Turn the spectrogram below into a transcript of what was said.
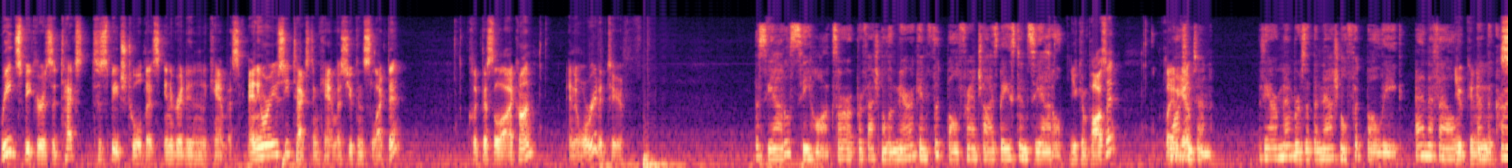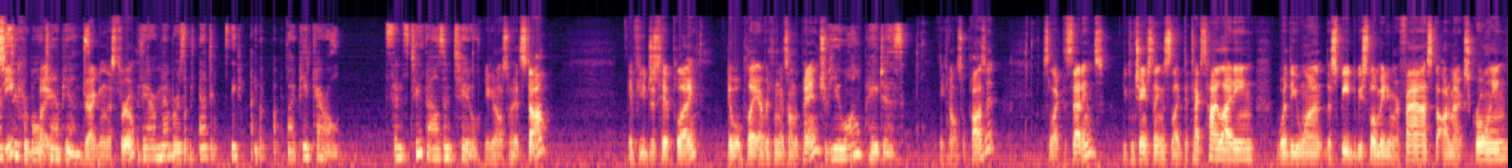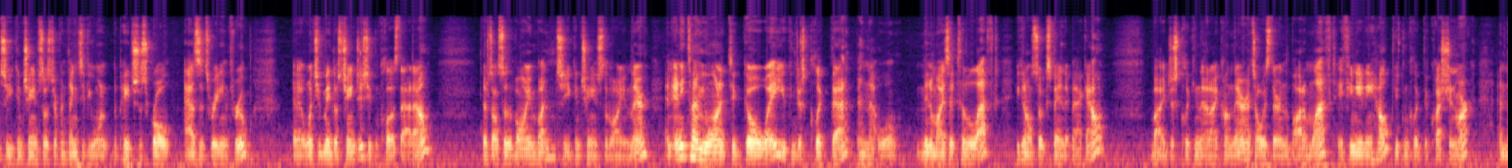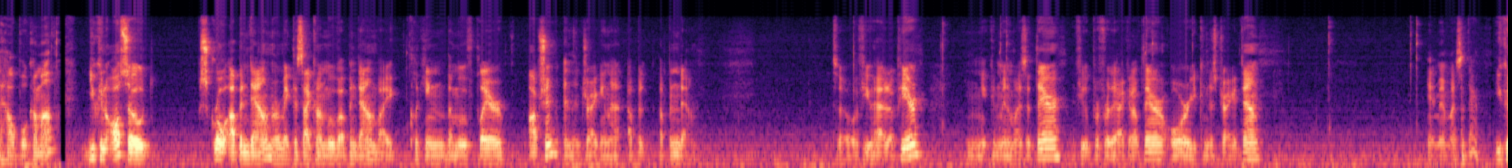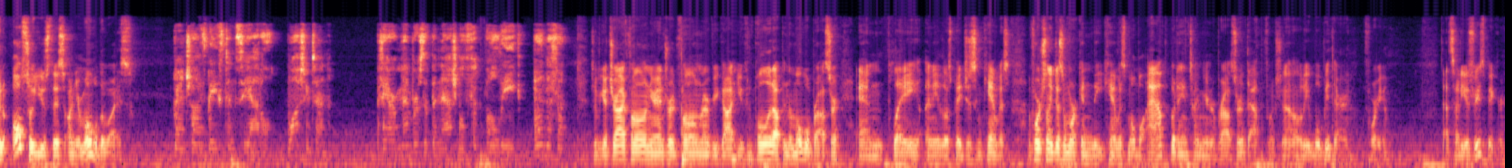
ReadSpeaker is a text-to-speech tool that's integrated into Canvas. Anywhere you see text in Canvas, you can select it, click this little icon, and it will read it to you. The Seattle Seahawks are a professional American football franchise based in Seattle, You can pause it, play it again. Washington. They are members of the National Football League, NFL, You can and the current Super Bowl champions. dragging this through. They are members of by Pete Carroll. Since 2002, You can also hit stop. If you just hit play, it will play everything that's on the page. view all pages. You can also pause it, select the settings. You can change things like the text highlighting, whether you want the speed to be slow, medium, or fast, the automatic scrolling, so you can change those different things if you want the page to scroll as it's reading through. Uh, once you've made those changes, you can close that out. There's also the volume button, so you can change the volume there. And anytime you want it to go away, you can just click that, and that will minimize it to the left. You can also expand it back out by just clicking that icon there. It's always there in the bottom left. If you need any help, you can click the question mark, and the help will come up. You can also scroll up and down or make this icon move up and down by clicking the move player option and then dragging that up and up and down. So if you had it up here, you can minimize it there if you prefer the icon up there, or you can just drag it down and minimize it there. You can also use this on your mobile device. Franchise based in Seattle, Washington. They are members of the National Football League, NFL. So if you got your iPhone, your Android phone, whatever you got, you can pull it up in the mobile browser and play any of those pages in Canvas. Unfortunately, it doesn't work in the Canvas mobile app, but anytime you're in a browser, that functionality will be there for you. That's how to use ReadSpeaker.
